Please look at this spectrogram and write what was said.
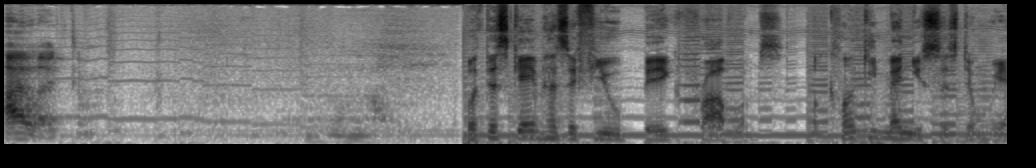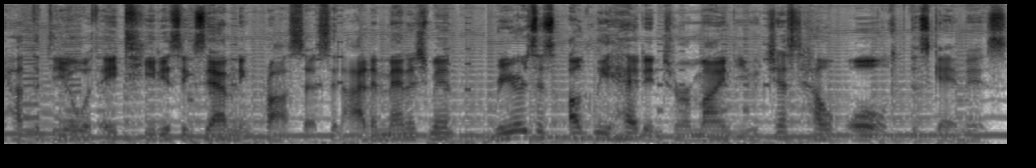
I liked him. But this game has a few big problems. A clunky menu system where you have to deal with a tedious examining process and item management rears its ugly head in to remind you just how old this game is.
